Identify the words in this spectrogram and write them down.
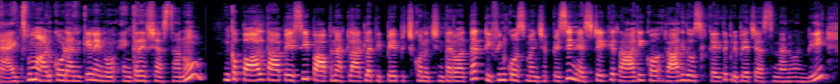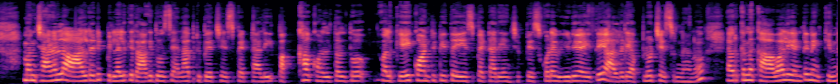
మ్యాక్సిమం ఆడుకోవడానికే నేను ఎంకరేజ్ చేస్తాను. ఇంకా పాలు తాపేసి పాపని అట్లా అట్లా తిప్పేపించుకొని వచ్చిన తర్వాత టిఫిన్ కోసం అని చెప్పేసి నెక్స్ట్ డేకి రాగి రాగి దోశలకి అయితే ప్రిపేర్ చేస్తున్నాను అండి. మన ఛానల్లో ఆల్రెడీ పిల్లలకి రాగి దోశ ఎలా ప్రిపేర్ చేసి పెట్టాలి పక్కా కొలతలతో వాళ్ళకి ఏ క్వాంటిటీతో వేసి పెట్టాలి అని చెప్పేసి కూడా వీడియో అయితే ఆల్రెడీ అప్లోడ్ చేస్తున్నాను. ఎవరికన్నా కావాలి అంటే నేను కింద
